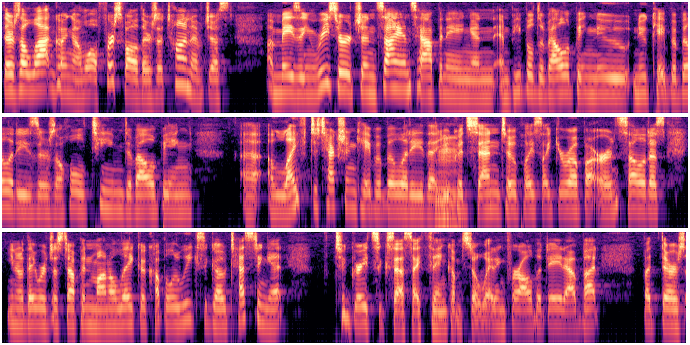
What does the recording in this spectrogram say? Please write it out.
There's a lot going on. Well, first of all, there's a ton of just amazing research and science happening, and, and people developing new new capabilities. There's a whole team developing a, life detection capability that mm. you could send to a place like Europa or Enceladus. You know, they were just up in Mono Lake a couple of weeks ago testing it to great success, I think. I'm still waiting for all the data, but but there's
